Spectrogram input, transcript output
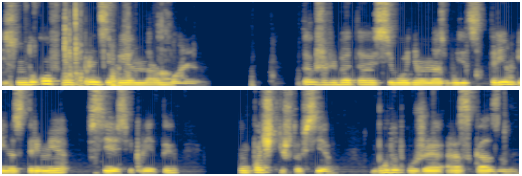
и сундуков, но в принципе нормально. Также, ребята, сегодня у нас будет стрим, и на стриме все секреты, ну почти что все, будут уже рассказаны.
